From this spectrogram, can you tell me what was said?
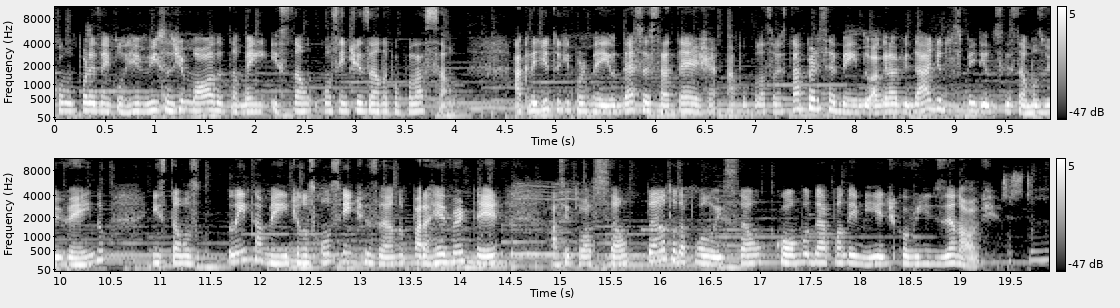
como por exemplo revistas de moda também estão conscientizando a população. Acredito que por meio dessa estratégia a população está percebendo a gravidade dos períodos que estamos vivendo e estamos lentamente nos conscientizando para reverter a situação tanto da poluição como da pandemia de Covid-19.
